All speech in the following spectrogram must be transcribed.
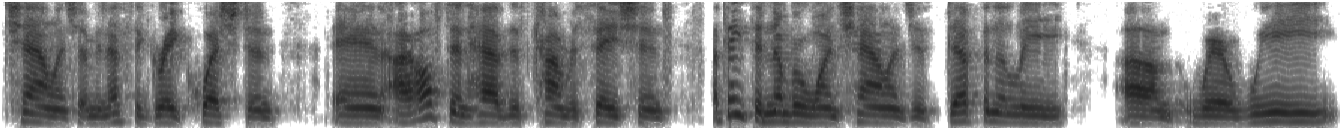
challenge. I mean, that's a great question, and I often have this conversation. I think the number one challenge is definitely um, where we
